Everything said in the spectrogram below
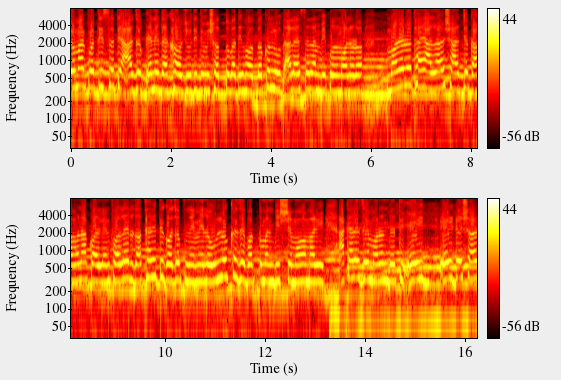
তোমার প্রতিশ্রুতি আজব এনে দেখাও, যদি তুমি সত্যবাদী হও। তখন লুত আলাহিসাল্লাম বিপুল মনোর, মনোরথায় আল্লাহর সাহায্য কামনা করলেন। ফলে যথারীতি গজব নেমে এলো। উল্লেখ্য যে, বর্তমান বিশ্বে মহামারী আকারে যে মরণ ব্যথি, এই এই দেশার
